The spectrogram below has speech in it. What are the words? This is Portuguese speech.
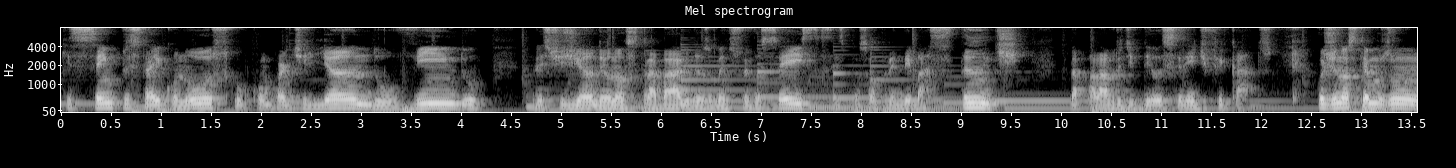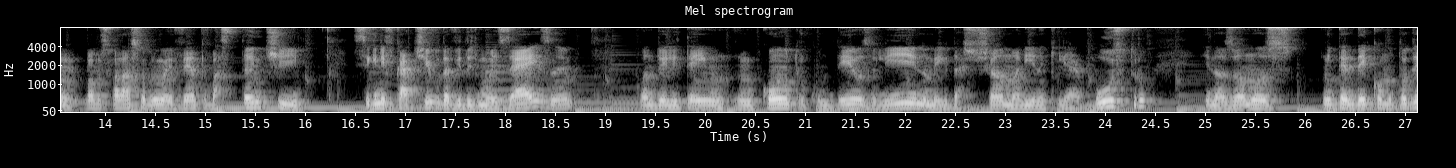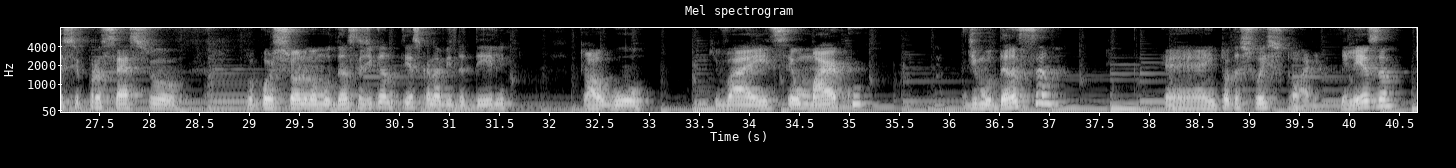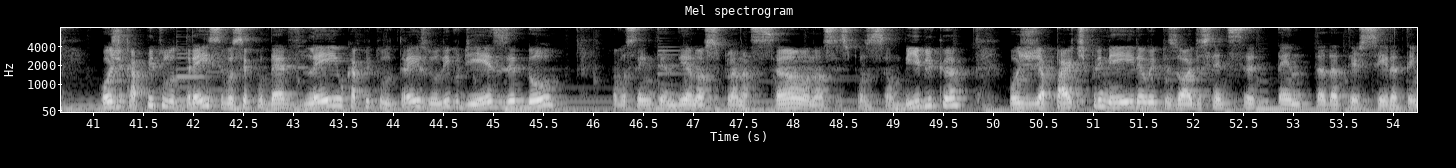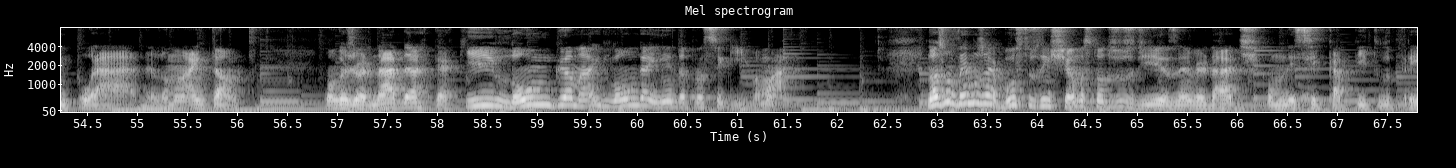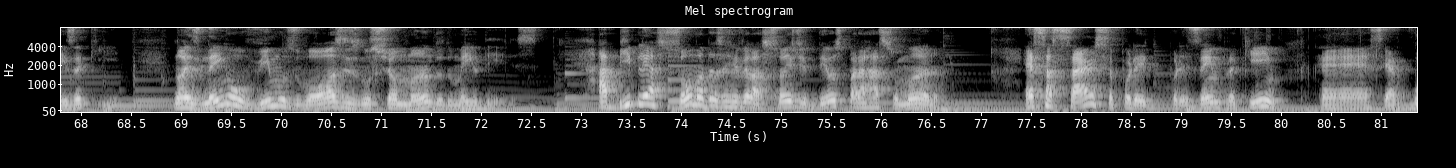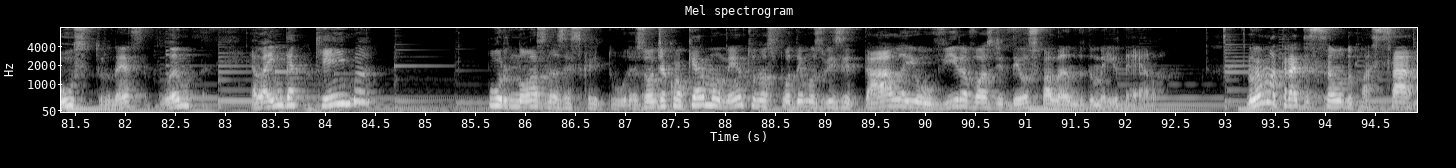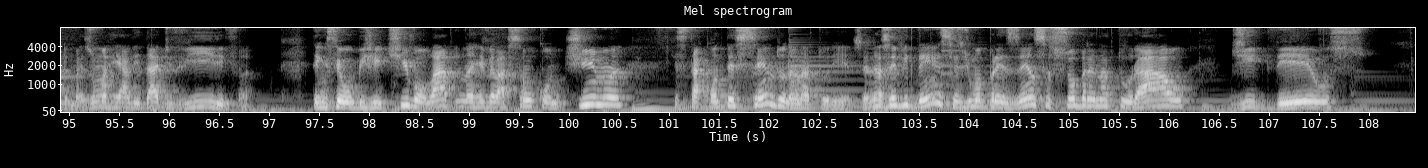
que sempre está aí conosco, compartilhando, ouvindo, prestigiando o nosso trabalho. Deus abençoe vocês, que vocês possam aprender bastante da palavra de Deus serem edificados. Hoje nós temos um, vamos falar sobre um evento bastante significativo da vida de Moisés, né? Quando ele tem um encontro com Deus ali no meio da chama ali naquele arbusto, e nós vamos entender como todo esse processo proporciona uma mudança gigantesca na vida dele, algo que vai ser um marco de mudança é, em toda a sua história, beleza? Hoje, capítulo 3, se você puder, leia o capítulo 3 do livro de Êxodo, para você entender a nossa explanação, a nossa exposição bíblica. Hoje, a parte primeira, o episódio 170 da terceira temporada. Vamos lá então. Longa jornada até aqui, longa, mais longa ainda prosseguir. Vamos lá. Nós não vemos arbustos em chamas todos os dias, não é verdade? Como nesse capítulo 3 aqui. Nós nem ouvimos vozes nos chamando do meio deles. A Bíblia é a soma das revelações de Deus para a raça humana. Essa sarça, por, por exemplo, aqui, é, esse arbusto, né, essa planta, ela ainda queima por nós nas Escrituras, onde a qualquer momento nós podemos visitá-la e ouvir a voz de Deus falando do meio dela. Não é uma tradição do passado, mas uma realidade viva. Tem seu objetivo ao lado na revelação contínua que está acontecendo na natureza, nas evidências de uma presença sobrenatural de Deus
